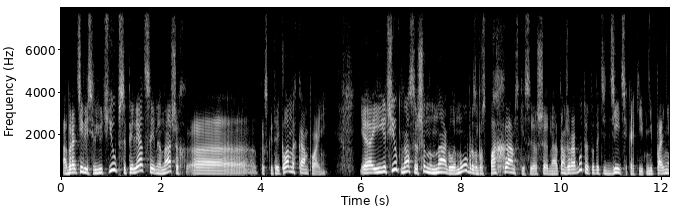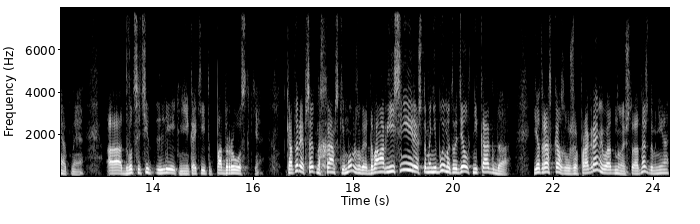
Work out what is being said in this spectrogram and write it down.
обратились в YouTube с апелляциями наших, э, так сказать, рекламных кампаний. Э, и YouTube нас совершенно наглым образом, просто по-хамски совершенно, а там же работают вот эти дети какие-то непонятные, 20-летние какие-то подростки – которые абсолютно хамским образом говорят, да вам объяснили, что мы не будем этого делать никогда. Я это рассказывал уже в программе в одной, что однажды мне,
